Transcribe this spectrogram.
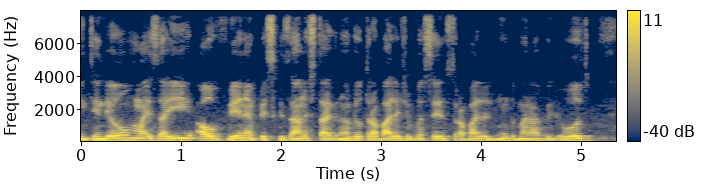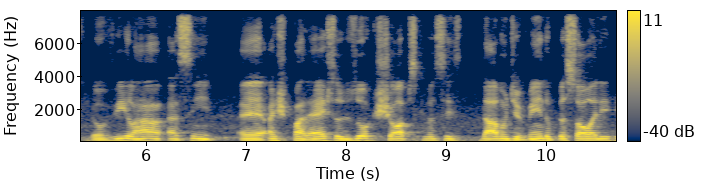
entendeu? Mas aí ao ver, né, pesquisar no Instagram, ver o trabalho de vocês, um trabalho lindo, maravilhoso, eu vi lá assim é, as palestras, os workshops que vocês davam de venda, o pessoal ali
